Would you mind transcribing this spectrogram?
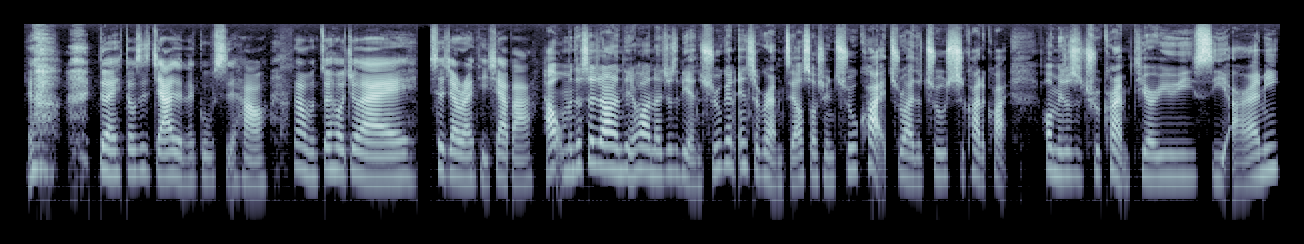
对，都是家人的故事。好，那我们最后就来社交软体下吧。好，我们的社交软体的话呢，就是脸书跟 Instagram，只要搜寻 True Crime 出来的出十块的块，后面就是 True Crime T R U E C R M E。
